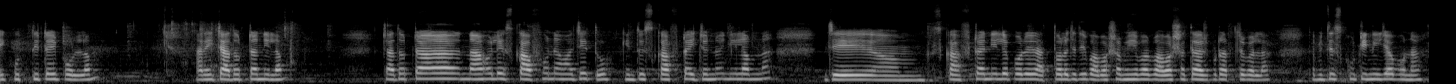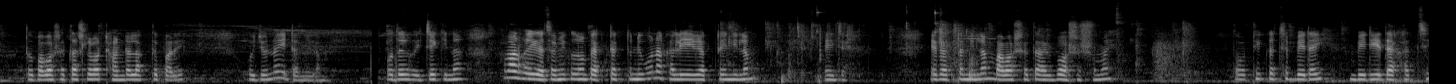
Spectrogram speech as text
এই কুর্তিটাই পরলাম। আর এই চাদরটা নিলাম। চাদরটা না হলে স্কার্ফও নেওয়া যেত, কিন্তু স্কার্ফটা এই জন্যই নিলাম না যে স্কার্ফটা নিলে পরে রাত্রবেলা যদি বাবার স্বামী এবার বাবার সাথে আসব রাত্রেবেলা, তো আমি তো স্কুটি নিয়ে যাব না, তো বাবার সাথে আসলে আবার ঠান্ডা লাগতে পারে, ওই জন্য এটা নিলাম। ওদের হয়েছে কি না? আমার হয়ে গেছে, আমি কোনো ব্যাগ ট্যাগ তো নিবো না, খালি এই ব্যাগটাই নিলাম। এই যে, এই ব্যাগটা নিলাম, বাবার সাথে আসব আসার সময়। তো ঠিক আছে, বেরাই, বেরিয়ে দেখাচ্ছি।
